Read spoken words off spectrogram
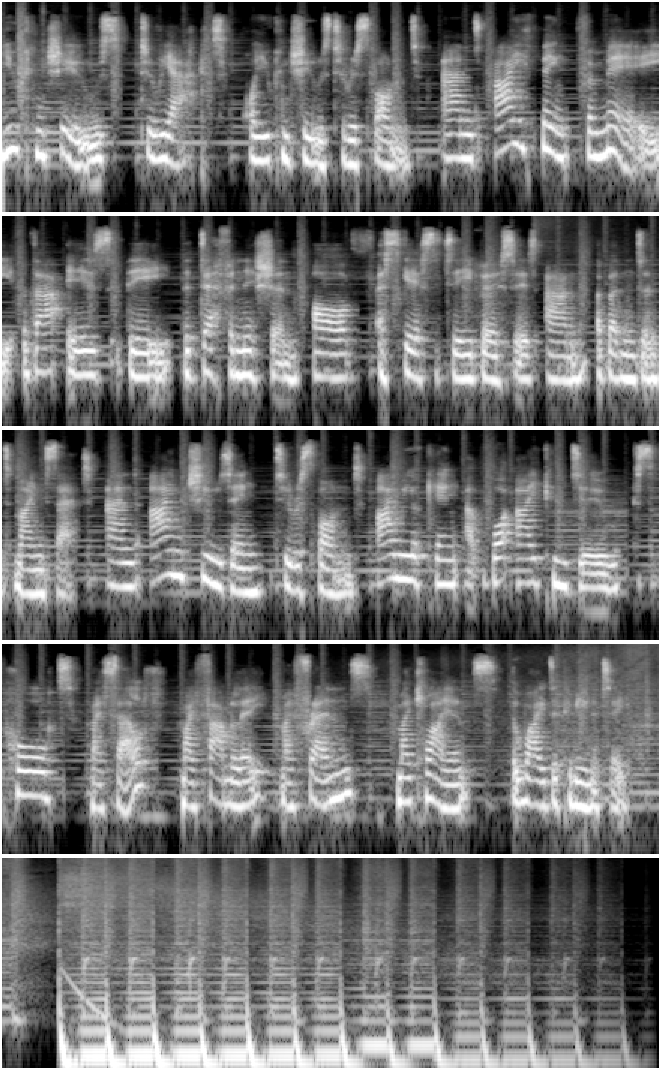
you can choose to react or you can choose to respond. And I think for me, that is the, the definition of a scarcity versus an abundant mindset. And I'm choosing to respond. I'm looking at what I can do to support myself, my family, my friends, my clients, the wider community.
